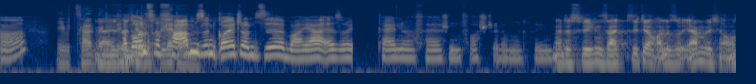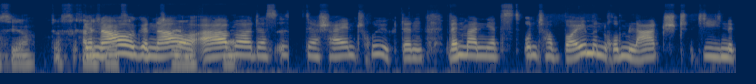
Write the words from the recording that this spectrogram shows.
Ja. Ihr bezahlt Ja, Aber ja unsere Blättern. Farben sind Gold und Silber, ja, also keine falschen Vorstellungen kriegen. Ja, deswegen seid, seht ihr auch alle so ärmlich aus hier. Das kann ich Genau, jetzt genau, erklären. Ja. aber das ist, der Schein trügt. Denn wenn man jetzt unter Bäumen rumlatscht, die eine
